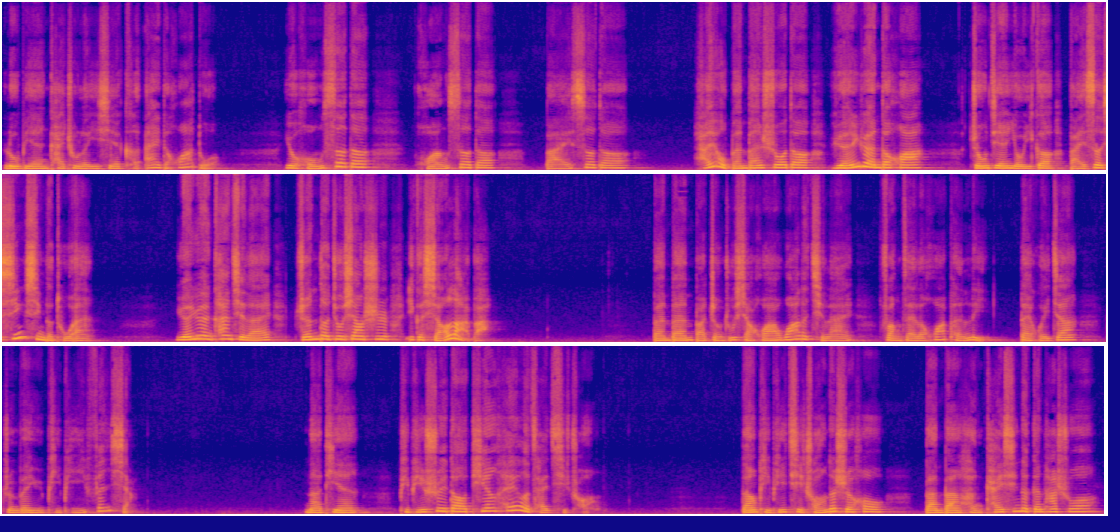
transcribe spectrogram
路边开出了一些可爱的花朵，有红色的、黄色的、白色的，还有斑斑说的圆圆的花，中间有一个白色星星的图案，远远看起来。真的就像是一个小喇叭。斑斑把整株小花挖了起来，放在了花盆里，带回家，准备与皮皮分享。那天，皮皮睡到天黑了才起床。当皮皮起床的时候，斑斑很开心的跟他说：“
